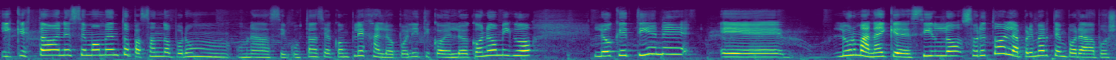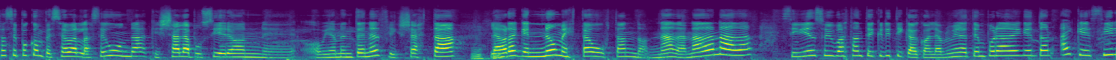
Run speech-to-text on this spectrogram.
Y que estaba en ese momento pasando por un- una circunstancia compleja en lo político, en lo económico. Lo que tiene eh, Lurman, hay que decirlo, sobre todo en la primera temporada, porque yo hace poco empecé a ver la segunda, que ya la pusieron, eh, obviamente en Netflix, ya está. La verdad que no me está gustando nada, nada, nada. si bien soy bastante crítica con la primera temporada de Get Down, hay que decir,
